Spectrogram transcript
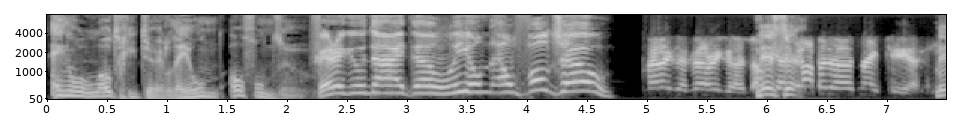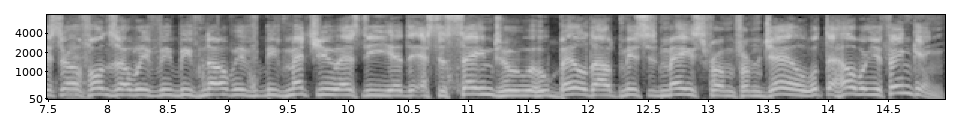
engel-loodgieter Leon Alfonso. Very good night, uh, Leon Alfonso. Very good, very good. Okay, Mr. night to you. Mr. Alfonso, we've we've we've, know, we've we've met you as the, uh, the as the saint who who bailed out Mrs. Mays from from jail. What the hell were you thinking?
